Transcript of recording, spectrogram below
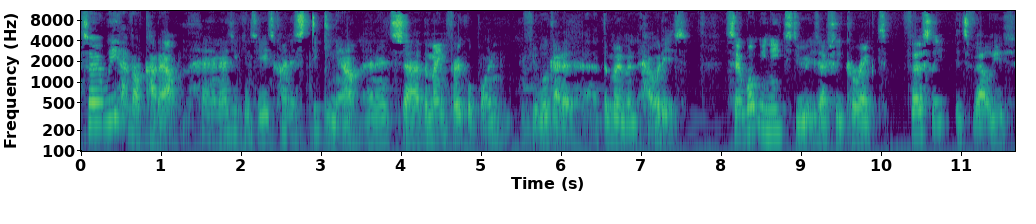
So we have our cutout, and as you can see, it's kind of sticking out, and it's uh, the main focal point, if you look at it at the moment, how it is. So what we need to do is actually correct, firstly, its values,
